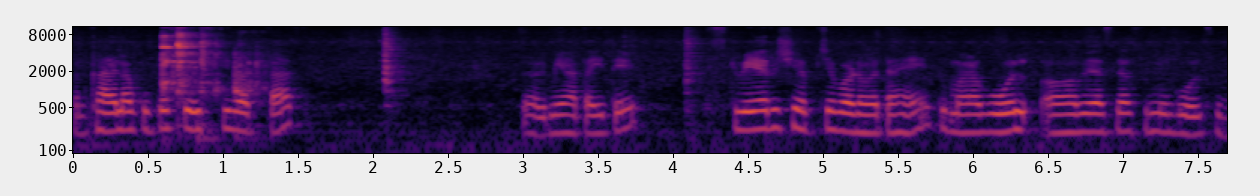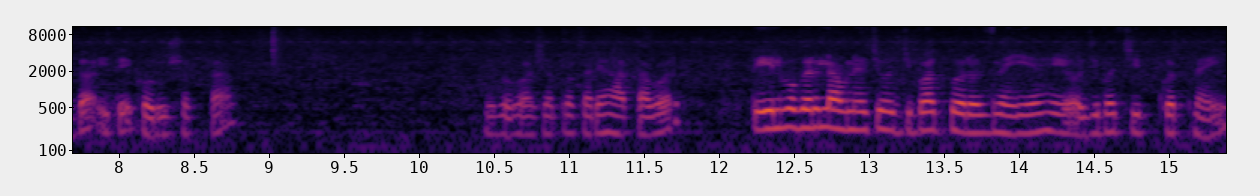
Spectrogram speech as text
पण खायला खूपच टेस्टी वाटतात. तर मी आता इथे स्क्वेअर शेपचे बनवत आहे. तुम्हाला गोल हवे असल्यास तुम्ही गोलसुद्धा इथे करू शकता. हे बघा अशा प्रकारे हातावर. तेल वगैरे लावण्याची अजिबात गरज नाही आहे हे अजिबात चिपकत नाही.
